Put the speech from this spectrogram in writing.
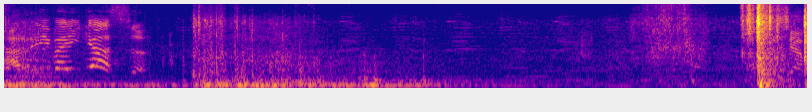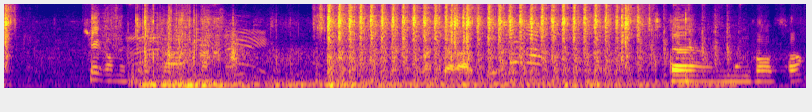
Arriva il gas. C'è come l'arma? Mangiarazzi. C'è un coso?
